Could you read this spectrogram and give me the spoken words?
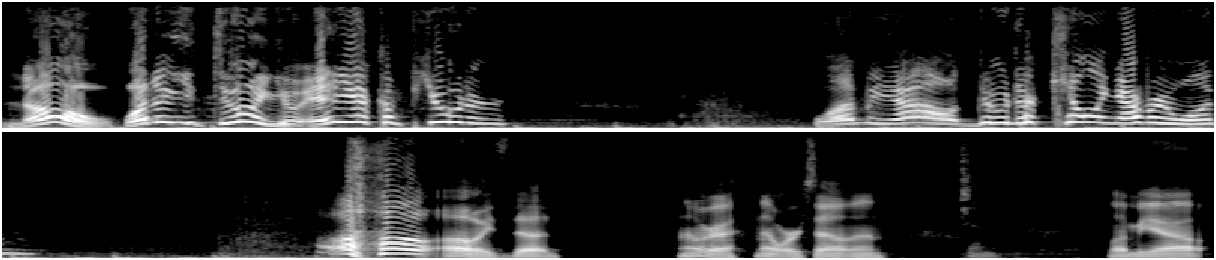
No! What are you doing, you idiot computer? Let me out. Dude, they're killing everyone. Oh, oh, he's dead. Okay, that works out then. Let me out.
